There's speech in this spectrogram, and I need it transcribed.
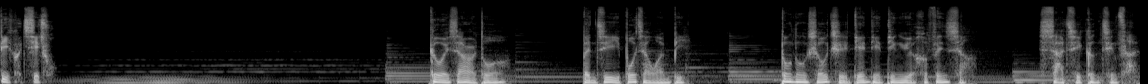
立刻切除。”各位小耳朵，本集已播讲完毕，动动手指点点订阅和分享，下期更精彩。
